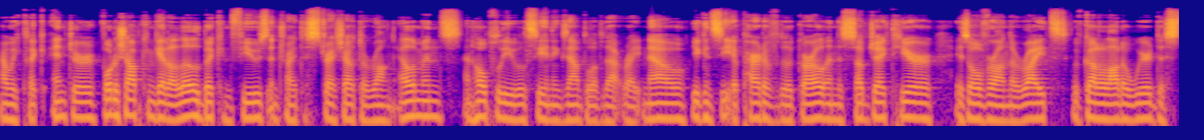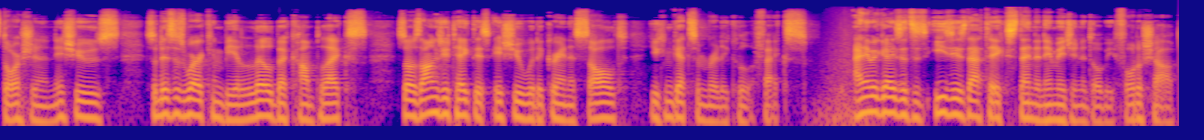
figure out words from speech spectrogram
and we click enter, Photoshop can get a little bit confused and try to stretch out the wrong elements. And hopefully you will see an example of that right now. You can see a part of the girl in the subject here is over on the right. We've got a lot of weird distortion and issues. So this is where it can be a little bit complex. So as long as you take this issue with a grain of salt, you can get some really cool effects. Anyway guys, it's as easy as that to extend an image in Adobe Photoshop.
